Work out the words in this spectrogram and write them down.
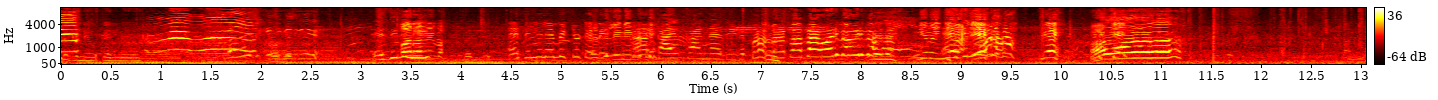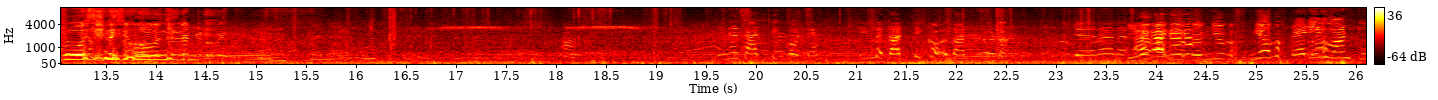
എടുക്കണോ റോസിന് തട്ടിക്കോട്ടെ. ഇല്ല തട്ടിക്കോ തട്ടോട്ടെ റെഡി വൺ ടു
